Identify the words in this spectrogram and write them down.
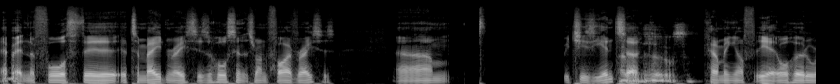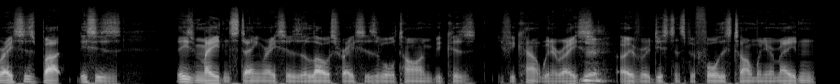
How about in the fourth? There, it's a maiden race. There's a horse in that's run five races, um, which is Yensa coming off, yeah, all hurdle races. But this is these maiden staying races are the lowest races of all time because if you can't win a race Yeah. over a distance before this time when you're a maiden,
